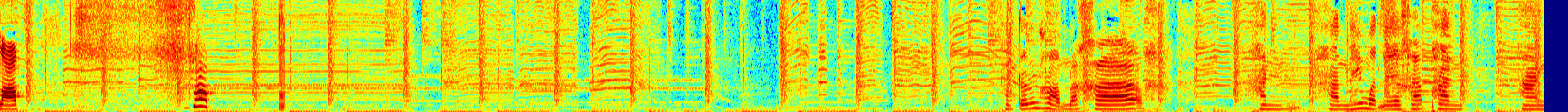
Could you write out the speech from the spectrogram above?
สับสับามนะคะหันหันให้หมดเลยครับหันหัน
